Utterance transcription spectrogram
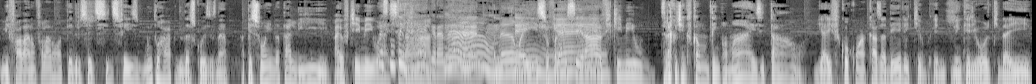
me falaram, falaram, ó, Pedro, você se desfez muito rápido das coisas, né? A pessoa ainda tá ali. Aí eu fiquei meio, Mas ai, não será? tem regra, né? Não, Não, é tem, isso. Eu falei, é. ai, será? Eu fiquei meio. Será que eu tinha que ficar um tempo a mais e tal? E aí ficou com a casa dele, que ele- no interior, que daí.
